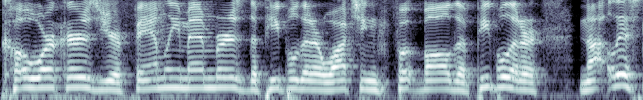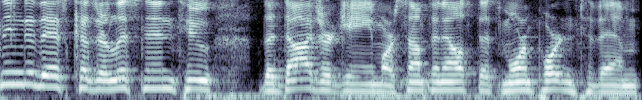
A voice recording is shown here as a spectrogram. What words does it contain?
coworkers, your family members, the people that are watching football, the people that are not listening to this because they're listening to the Dodger game or something else that's more important to them.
